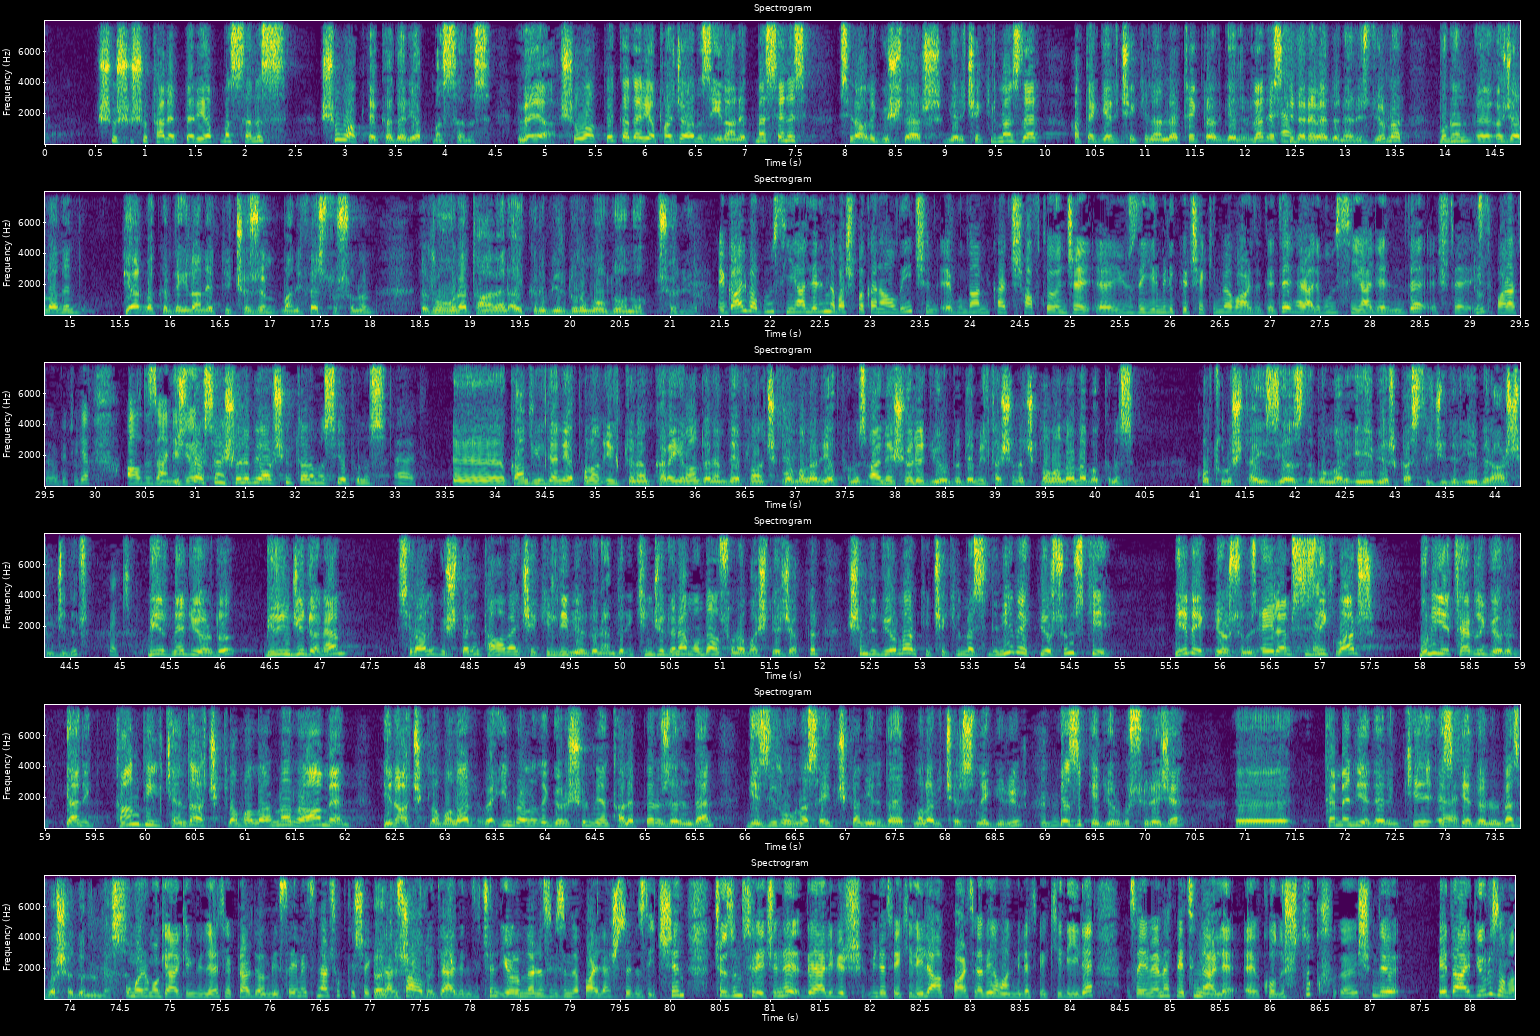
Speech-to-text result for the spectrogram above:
Şu şu şu talepleri yapmazsanız, şu vakte kadar yapmazsanız veya şu vakte kadar yapacağınızı ilan etmezseniz silahlı güçler geri çekilmezler. Hatta geri çekilenler tekrar gelirler. Eski Evet. döneme döneriz diyorlar. Bunun e, Öcalan'ın Diyarbakır'da ilan ettiği çözüm manifestosunun e, ruhuna tamamen aykırı bir durum olduğunu söylüyor. E, galiba bunun sinyallerini de başbakan aldığı için e, bundan birkaç hafta önce e, %20'lik bir çekilme vardı dedi. Herhalde bunun sinyallerini de işte istihbarat örgütüyle aldı zannediyorum. İstersen şöyle bir arşiv taraması yapınız. Evet. Ee, Kandil'den yapılan ilk dönem, Kara Yılan dönemde yapılan açıklamaları yapınız. Aynen şöyle diyordu. Demirtaş'ın açıklamalarına bakınız. Kurtuluş Tayiz yazdı bunları. İyi bir gazetecidir, iyi bir arşivcidir. Peki. Bir ne diyordu? Birinci dönem silahlı güçlerin tamamen çekildiği bir dönemdir. İkinci dönem ondan sonra başlayacaktır. Şimdi diyorlar ki çekilmesini niye bekliyorsunuz ki? Niye bekliyorsunuz? Eylemsizlik var. Bunu yeterli görün. Yani Kandil kendi açıklamalarına rağmen yeni açıklamalar ve İmralı'da görüşülmeyen talepler üzerinden gezi ruhuna sahip çıkan yeni dayatmalar içerisine giriyor. Yazık ediyor bu sürece. Ee, temenni ederim ki eskiye dönülmez, başa dönülmez. Umarım o gergin günlere tekrar dönmeyiz. Sayın Metiner çok teşekkürler. Ben teşekkür Sağ olun geldiğiniz için, yorumlarınızı bizimle paylaştığınız için. Çözüm sürecini değerli bir milletvekiliyle, AK Parti Adıyaman milletvekiliyle Sayın Mehmet Metinler'le e, konuştuk. E, şimdi veda ediyoruz ama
